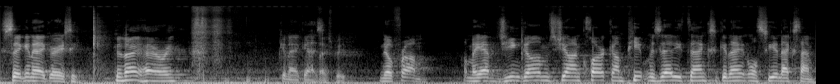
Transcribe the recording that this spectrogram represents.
Say goodnight, Gracie. Good night, Harry. Good night, guys. Thanks, Pete. No problem. On behalf of Gene Gumbs, John Clark, I'm Pete Mezzetti. Thanks, good night, and we'll see you next time.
